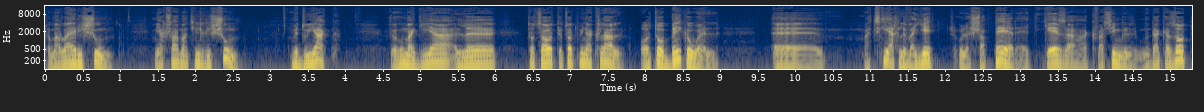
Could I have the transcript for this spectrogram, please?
כלומר, לא היה רישום. מעכשיו מתחיל רישום מדויק, והוא מגיע לתוצאות יוצאות מן הכלל. אותו בייקוול אה, מצליח לביית ולשפר את גזע הכבשים במידה כזאת,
